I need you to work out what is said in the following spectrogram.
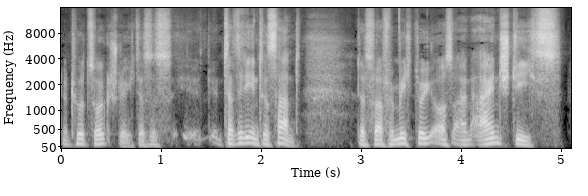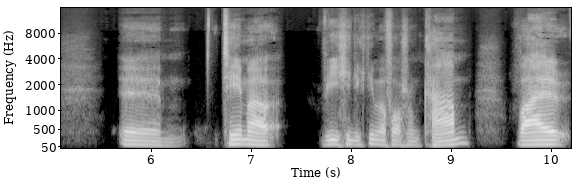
Natur zurückschlägt. Das ist äh, tatsächlich interessant. Das war für mich durchaus ein Einstiegsthema, ähm, wie ich in die Klimaforschung kam, weil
